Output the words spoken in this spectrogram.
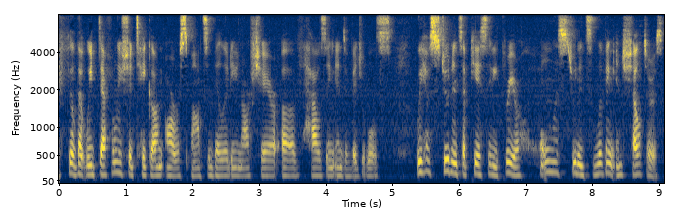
feel that we definitely should take on our responsibility and our share of housing individuals. We have students at PSCD 3 or homeless students living in shelters.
